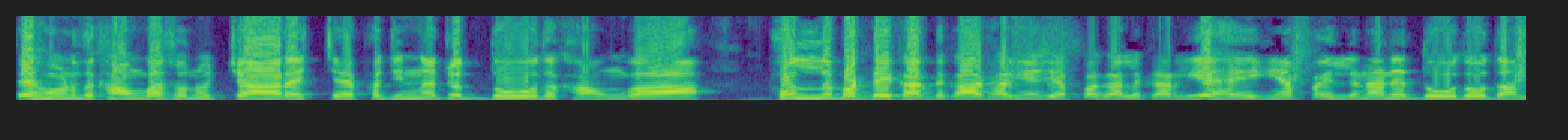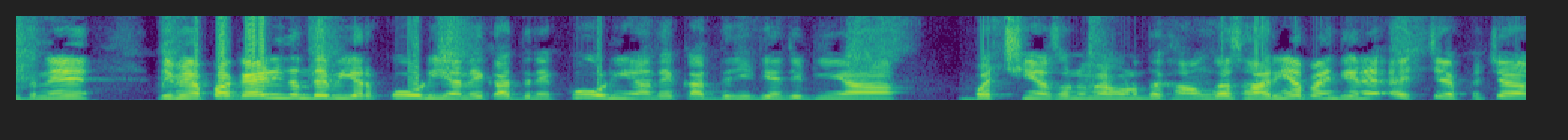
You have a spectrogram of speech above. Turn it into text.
ਤੇ ਹੁਣ ਦਿਖਾਉਂਗਾ ਤੁਹਾਨੂੰ 4 ਐਚਐਫ ਜਿਨ੍ਹਾਂ ਚੋਂ ਦੋ ਦਿਖਾਉਂਗਾ ਫੁੱਲ ਵੱਡੇ ਕੱਦ ਕਾਠ ਵਾਲੀਆਂ ਜੇ ਆਪਾਂ ਗੱਲ ਕਰ ਲਈਏ ਹੈਗੀਆਂ ਪਹਿਲਣਾ ਨੇ ਦੋ ਦੋ ਦੰਦ ਨੇ। ਜਿਵੇਂ ਆਪਾਂ ਕਹਿ ਨਹੀਂ ਦਿੰਦੇ ਵੀ ਯਾਰ ਘੋੜੀਆਂ ਦੇ ਕੱਦ ਨੇ ਘੋੜੀਆਂ ਦੇ ਕੱਦ ਜਿਹੜੀਆਂ ਜਿਹੜੀਆਂ ਬੱਚੀਆਂ ਤੁਹਾਨੂੰ ਮੈਂ ਹੁਣ ਦਿਖਾਉਂਗਾ ਸਾਰੀਆਂ ਪੈਂਦੀਆਂ ਨੇ ਐਚਐਫ ਚ।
